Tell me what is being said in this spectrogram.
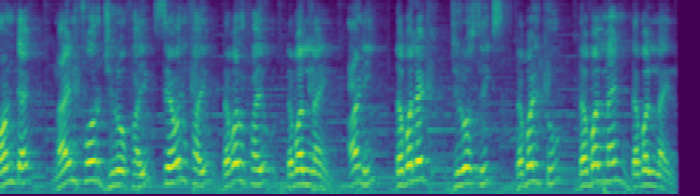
Contact nine four zero five seven five double five double nine आणि double eight zero six double two double nine double nine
